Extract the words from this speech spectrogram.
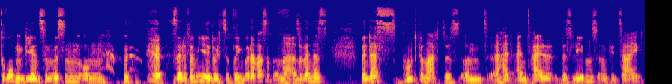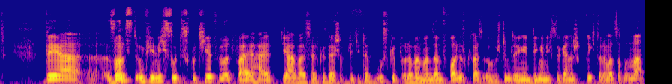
Drogen dealen zu müssen, um seine Familie durchzubringen oder was auch immer. Also wenn das, wenn das gut gemacht ist und halt einen Teil des Lebens irgendwie zeigt, der äh, sonst irgendwie nicht so diskutiert wird, weil halt, ja, weil es halt gesellschaftliche Tabus gibt oder weil man in seinem Freundeskreis über bestimmte Dinge nicht so gerne spricht oder was auch immer,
